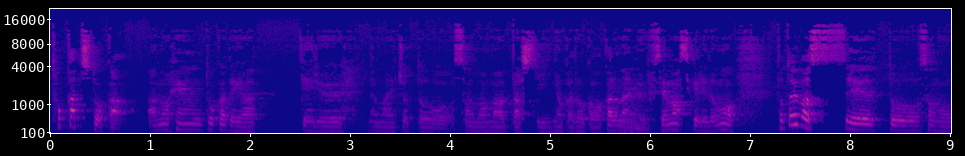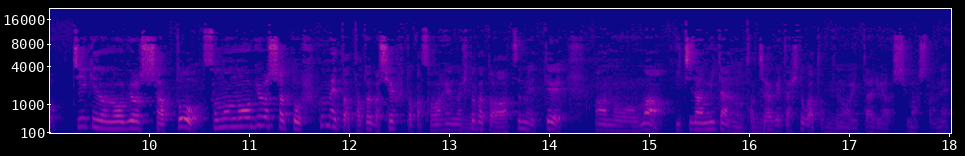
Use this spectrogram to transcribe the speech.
十勝とか、あの辺とかでやってる名前ちょっとそのまま出していいのかどうかわからないのでうん。伏せますけれども、例えば、えー、とその地域の農業者とその農業者と含めた例えばシェフとかその辺の人方を集めて、あのまあ、一団みたいなのを立ち上げた人方っていうのがいたりはしましたね、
